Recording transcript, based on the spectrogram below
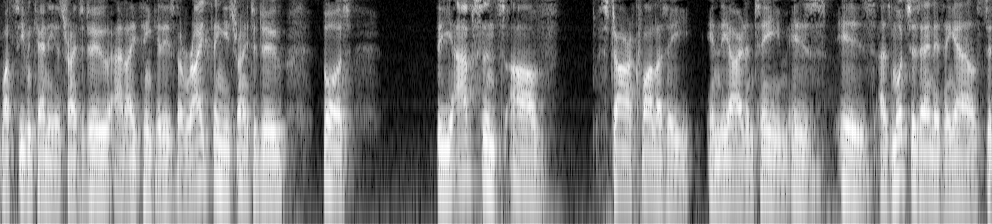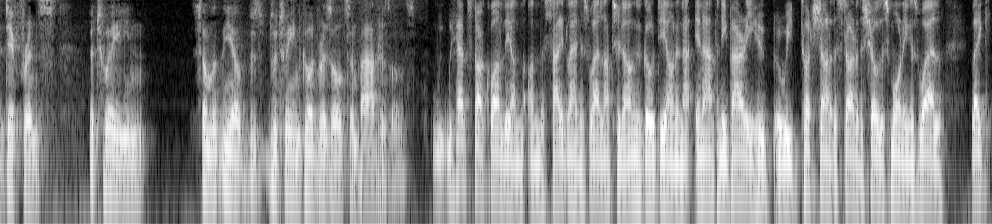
what Stephen Kenny is trying to do, and I think it is the right thing he's trying to do. But the absence of star quality in the Ireland team is is as much as anything else the difference between some you know between good results and bad results we, had star quality on on the sideline as well not too long ago, Dion, in Anthony Barry, who, who we touched on at the start of the show this morning as well. Like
